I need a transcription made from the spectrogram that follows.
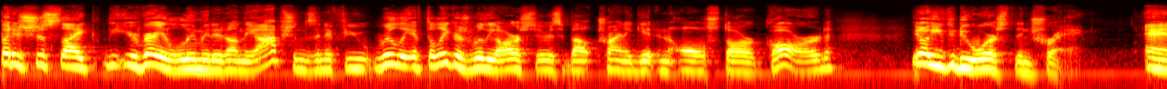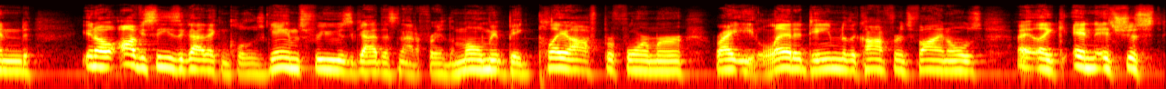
But it's just like you're very limited on the options. And if you really, if the Lakers really are serious about trying to get an all star guard, you know, you could do worse than Trae. And you know, obviously he's a guy that can close games for you. He's a guy that's not afraid of the moment, big playoff performer, right? He led a team to the conference finals, right? Like, and it's just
